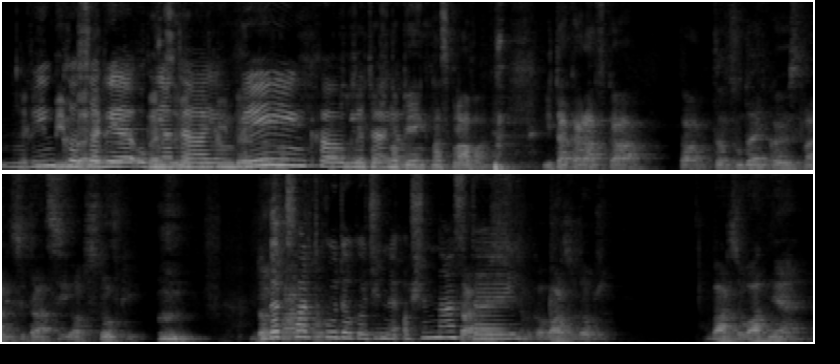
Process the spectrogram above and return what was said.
No, Jakiś winko bimberek. sobie ugniatają. bimber Winko też, ugniatają. No piękna sprawa, nie? I ta karawka, ta, to cudeńko jest na licytacji od stówki. Do czwartku do godziny 18. Tak, jest, tylko bardzo dobrze. Bardzo ładnie.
